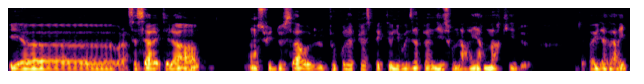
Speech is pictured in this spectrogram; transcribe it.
Et euh, voilà, ça s'est arrêté là. Ensuite de ça, le peu qu'on a pu inspecter au niveau des appendices, on n'a rien remarqué de, il n'y a pas eu d'avarie,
